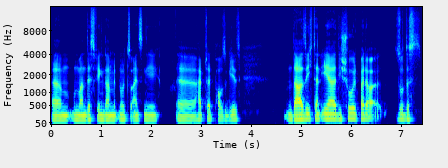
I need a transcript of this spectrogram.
ähm, und man deswegen dann mit 0 zu 1 in die äh, Halbzeitpause geht. Und da sehe ich dann eher die Schuld bei der, so das,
